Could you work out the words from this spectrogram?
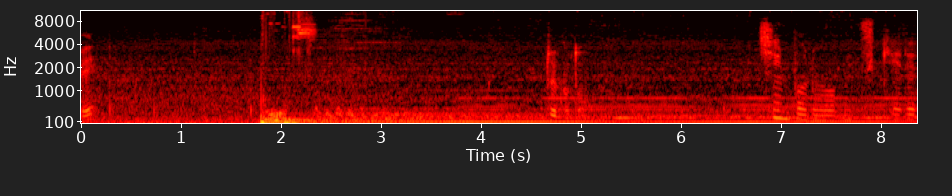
え？どういうこと？シンボルを見つける。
